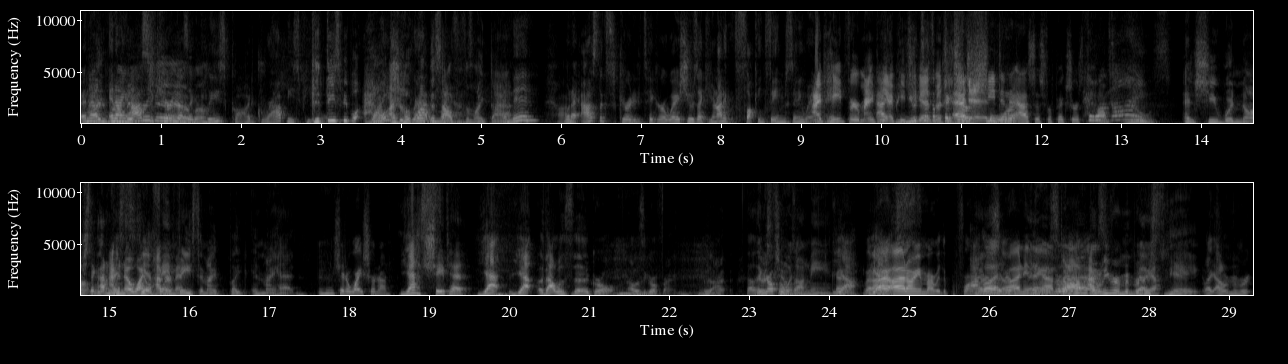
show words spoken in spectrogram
And I, I and I asked remember security, I was them. like, please God, grab these people. Get these people Why out. is I she hope we're at the grabbing my South ass? isn't like that. And then when I asked the security to take her away, she was like, "You're not even fucking famous anyway." I paid for my VIP you ticket as a much as picture you of did. She didn't ask us for pictures. four How- times. And she would not. She's like. I don't even know why still you're have her face in my like in my head. Mhm, She had a white shirt on. Yes. Shaved head. Yeah, yeah. That was the girl. That was the girlfriend. It was- I- the there girlfriend was on me. Yeah. But yes. I, I don't even remember the performance. I so remember- anything anyways, out of we're Stop. gonna- I don't even remember Yeah, who yeah. sang. Like I don't remember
